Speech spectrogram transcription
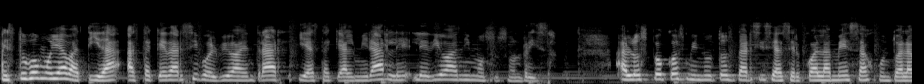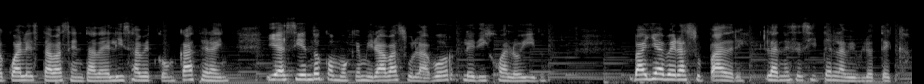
Estuvo muy abatida hasta que Darcy volvió a entrar y hasta que al mirarle le dio ánimo su sonrisa. A los pocos minutos Darcy se acercó a la mesa junto a la cual estaba sentada Elizabeth con Catherine y haciendo como que miraba su labor le dijo al oído, Vaya a ver a su padre, la necesita en la biblioteca.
